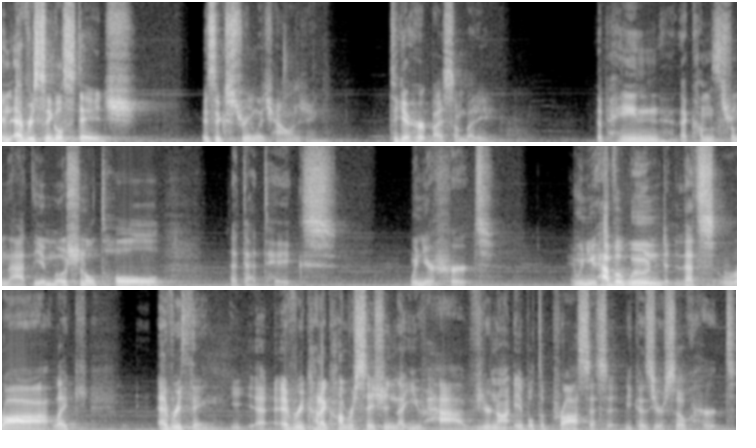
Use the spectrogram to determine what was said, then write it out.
And every single stage is extremely challenging. To get hurt by somebody, the pain that comes from that, the emotional toll that that takes when you're hurt. And when you have a wound that's raw, like everything, every kind of conversation that you have, you're not able to process it because you're so hurt.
